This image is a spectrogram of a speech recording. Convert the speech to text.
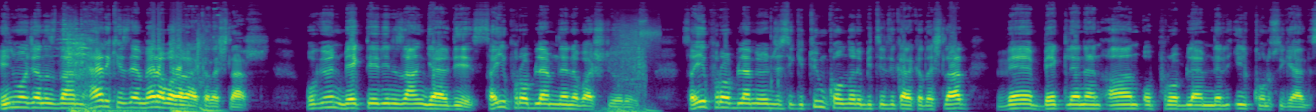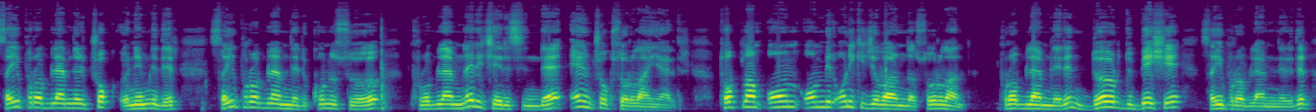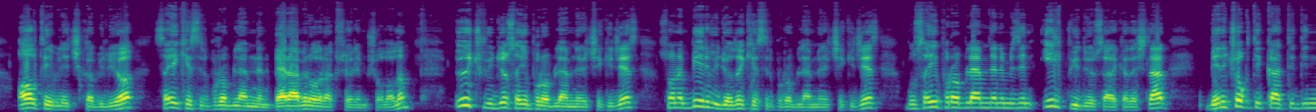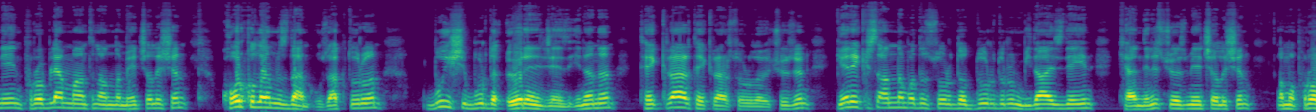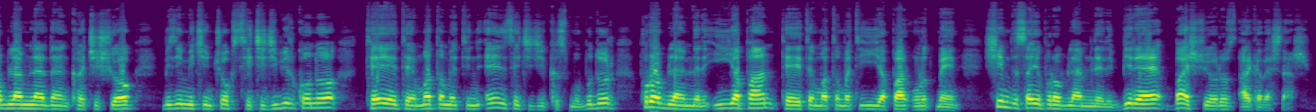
Hilmi hocanızdan herkese merhabalar arkadaşlar. Bugün beklediğiniz an geldi. Sayı problemlerine başlıyoruz. Sayı problemleri öncesindeki tüm konuları bitirdik arkadaşlar ve beklenen an o problemlerin ilk konusu geldi. Sayı problemleri çok önemlidir. Sayı problemleri konusu problemler içerisinde en çok sorulan yerdir. Toplam 10, 11, 12 civarında sorulan problemlerin 4'ü 5'i sayı problemleridir. 6'ya bile çıkabiliyor. Sayı kesir problemlerini beraber olarak söylemiş olalım. 3 video sayı problemleri çekeceğiz. Sonra bir videoda kesir problemleri çekeceğiz. Bu sayı problemlerimizin ilk videosu arkadaşlar. Beni çok dikkatli dinleyin. Problem mantığını anlamaya çalışın. Korkularınızdan uzak durun. Bu işi burada öğreneceğinize inanın. Tekrar tekrar soruları çözün. Gerekirse anlamadığın soruda durdurun, bir daha izleyin. Kendiniz çözmeye çalışın. Ama problemlerden kaçış yok. Bizim için çok seçici bir konu. TYT matematiğin en seçici kısmı budur. Problemleri iyi yapan TYT matematiği iyi yapar unutmayın. Şimdi sayı problemleri 1'e başlıyoruz arkadaşlar.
